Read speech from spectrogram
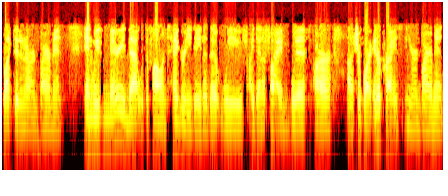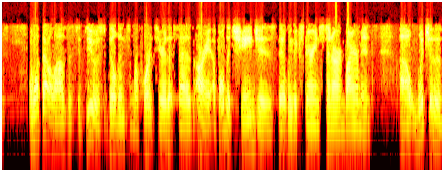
collected in our environment, and we've married that with the file integrity data that we've identified with our uh, Tripwire Enterprise in your environment. And what that allows us to do is to build in some reports here that says, all right, of all the changes that we've experienced in our environment, uh, which of the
